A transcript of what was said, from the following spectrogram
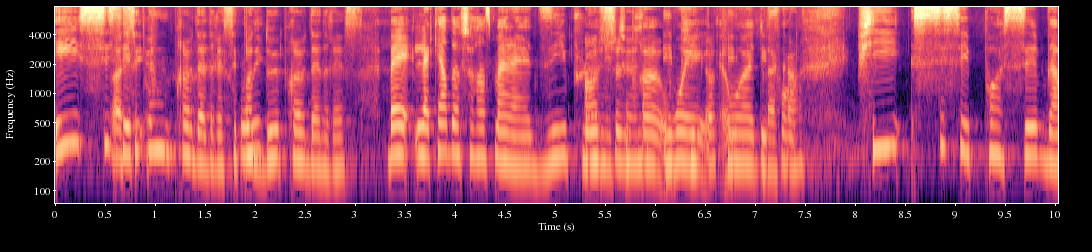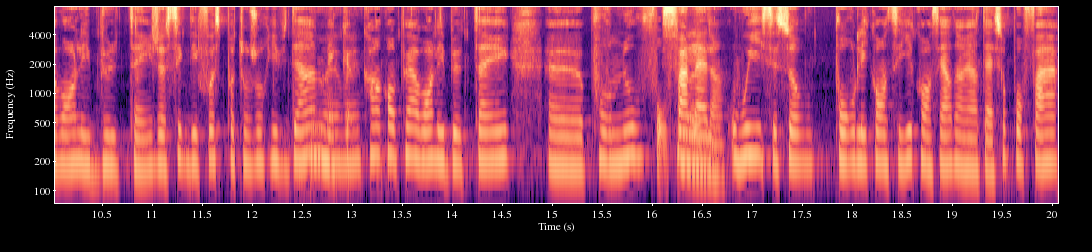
Et si Ah, c'est c'est une preuve d'adresse, c'est pas Oui. deux preuves d'adresse. ben, la carte d'assurance maladie plus Ah, une une. preuve. Oui, ouais, des fois. Puis, si c'est possible d'avoir les bulletins, je sais que des fois, c'est pas toujours évident, mais quand on peut avoir les bulletins, euh, pour nous, faut faire la. Oui, c'est ça. Pour les conseillers, conseillères d'orientation, pour faire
